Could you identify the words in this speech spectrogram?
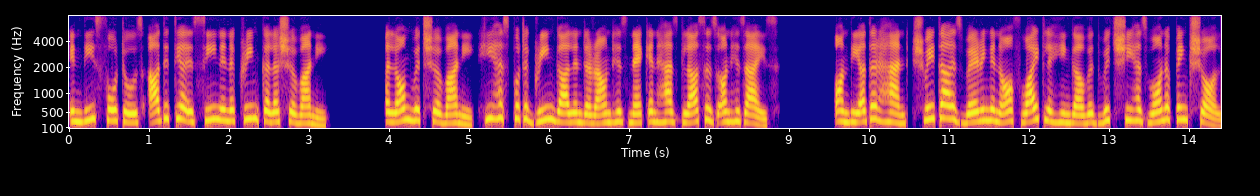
In these photos, Aditya is seen in a cream color sherwani. Along with sherwani, he has put a green garland around his neck and has glasses on his eyes. On the other hand, Shweta is wearing an off-white lehenga with which she has worn a pink shawl.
